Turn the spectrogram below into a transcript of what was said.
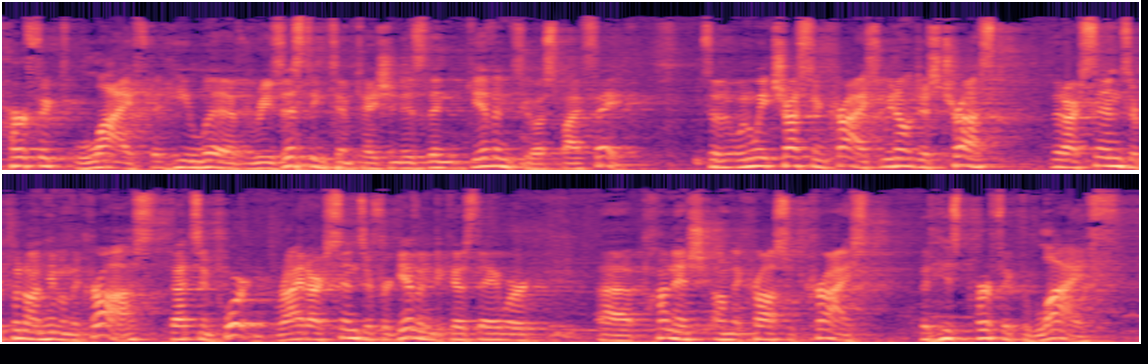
perfect life that he lived, resisting temptation, is then given to us by faith. So that when we trust in Christ, we don't just trust that our sins are put on him on the cross. That's important, right? Our sins are forgiven because they were uh, punished on the cross with Christ. But his perfect life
